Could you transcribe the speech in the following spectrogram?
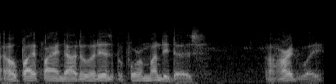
I hope I find out who it is before Monday does. The hard way.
